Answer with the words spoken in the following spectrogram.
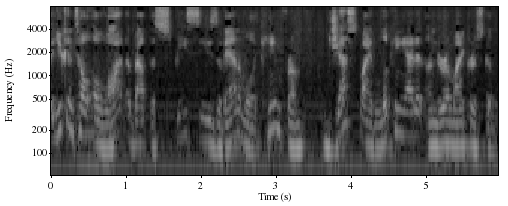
you can tell a lot about the species of animal it came from just by looking at it under a microscope.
